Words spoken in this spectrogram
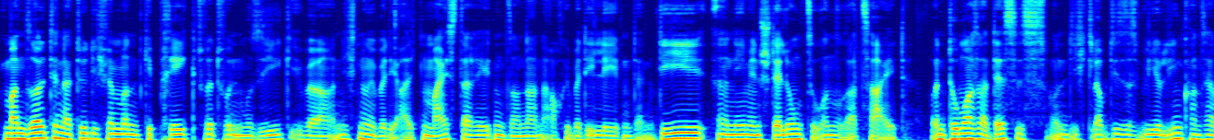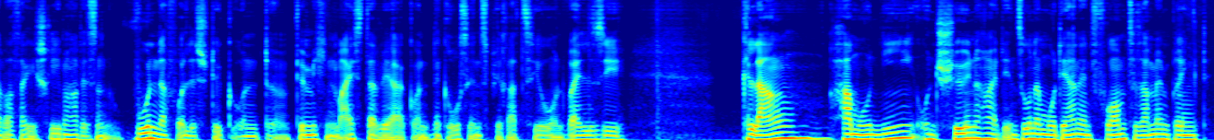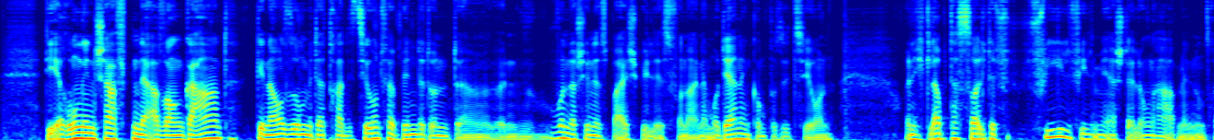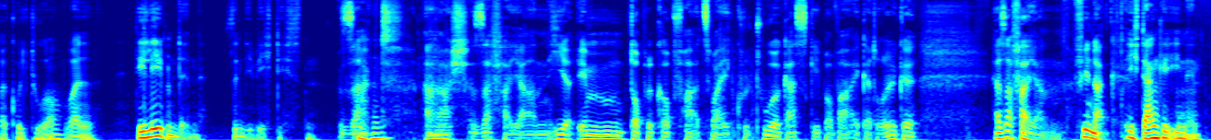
man sollte natürlich, wenn man geprägt wird von Musik, über nicht nur über die alten Meister reden, sondern auch über die Lebenden. Die äh, nehmen Stellung zu unserer Zeit. Und Thomas Ades ist, und ich glaube, dieses Violinkonzert, was er geschrieben hat, ist ein wundervolles Stück und äh, für mich ein Meisterwerk und eine große Inspiration, weil sie Klang, Harmonie und Schönheit in so einer modernen Form zusammenbringt, die Errungenschaften der Avantgarde genauso mit der Tradition verbindet und äh, ein wunderschönes Beispiel ist von einer modernen Komposition. Und ich glaube, das sollte viel, viel mehr Stellung haben in unserer Kultur, weil die Lebenden sind die wichtigsten. Sagt mhm. Arash Safayan hier im Doppelkopf H2 Kultur. Gastgeber war Eckert Rölke. Herr Safayan, vielen Dank. Ich danke Ihnen.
